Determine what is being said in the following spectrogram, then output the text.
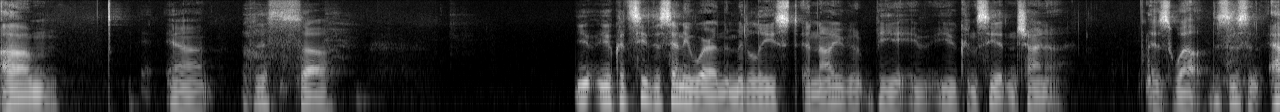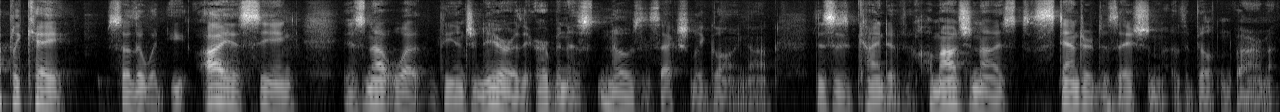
Um, and this, uh, you, you could see this anywhere in the Middle East, and now you, be, you can see it in China as well. This is an applique, so that what the eye is seeing is not what the engineer or the urbanist knows is actually going on. This is a kind of homogenized standardization of the built environment.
